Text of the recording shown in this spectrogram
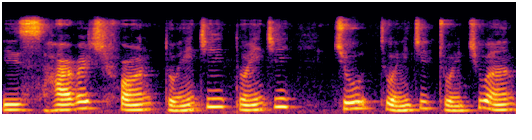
Its harvest from 2020 to 2021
